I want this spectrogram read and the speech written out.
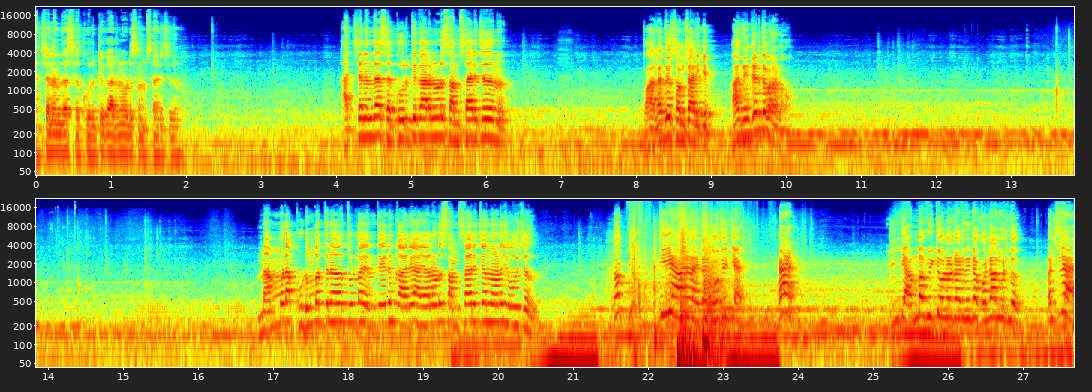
അച്ഛനെന്താ സെക്യൂരിറ്റിക്കാരനോട് സംസാരിച്ചത്? അച്ഛനെന്താ സെക്യൂരിറ്റിക്കാരനോട് സംസാരിച്ചതെന്ന്? പലത് സംസാരിക്കും. അത് നിന്റെ അടുത്ത് പറയണോ? നമ്മുടെ കുടുംബത്തിനകത്തുള്ള എന്തേലും കാര്യം അയാളോട് സംസാരിച്ചെന്നാണ് ചോദിച്ചത്. നീ ആരാണ് എന്നെ ചോദിക്കാൻ? ഏ? നിന്റെ അമ്മ വീട്ടിലുള്ളതാണ് നിന്നെ കൊല്ലാതെ വിടുന്നത്. മനസ്സിലായ?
